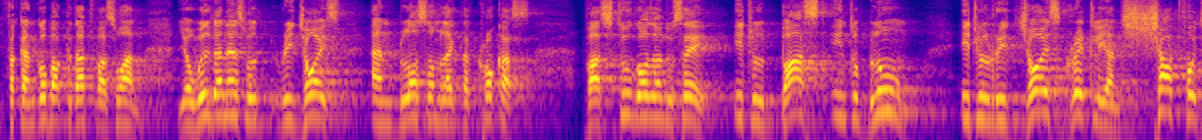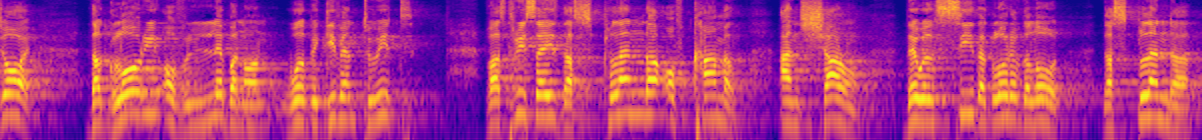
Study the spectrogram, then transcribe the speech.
If I can go back to that verse 1, your wilderness will rejoice and blossom like the crocus. Verse 2 goes on to say, It will burst into bloom, it will rejoice greatly and shout for joy. The glory of Lebanon will be given to it. Verse 3 says, The splendor of Carmel and Sharon, they will see the glory of the Lord, the splendor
